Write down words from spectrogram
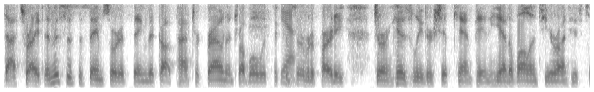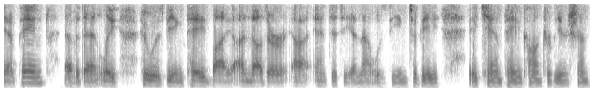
That's right. And this is the same sort of thing that got Patrick Brown in trouble with the yes. Conservative Party during his leadership campaign. He had a volunteer on his campaign, evidently, who was being paid by another uh, entity, and that was deemed to be a campaign contribution.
